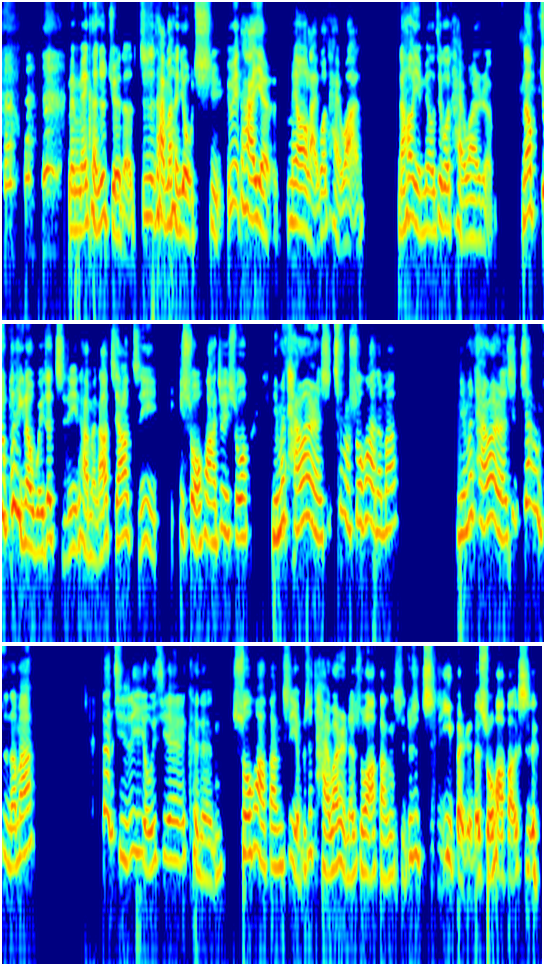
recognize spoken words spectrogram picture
妹妹可能就觉得就是他们很有趣，因为他也没有来过台湾，然后也没有见过台湾人，然后就不停的围着直译他们，然后只要直译一说话，就会说。你们台湾人是这么说话的吗？你们台湾人是这样子的吗？但其实有一些可能说话方式也不是台湾人的说话方式，就是直译本人的说话方式。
